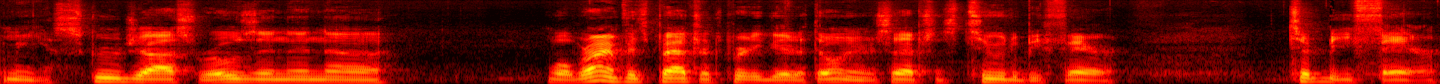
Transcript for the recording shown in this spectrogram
I mean, screw Josh Rosen and uh, well, Ryan Fitzpatrick's pretty good at throwing interceptions too. To be fair, to be fair.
